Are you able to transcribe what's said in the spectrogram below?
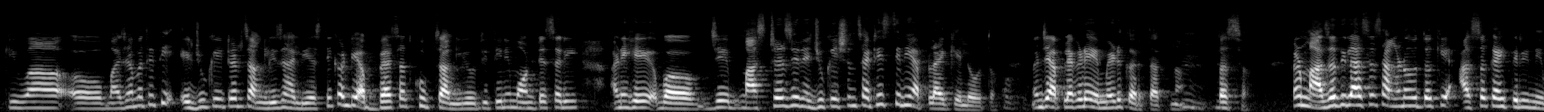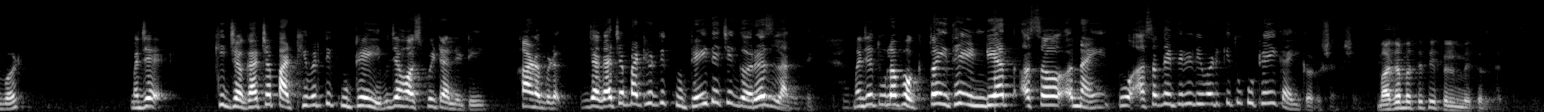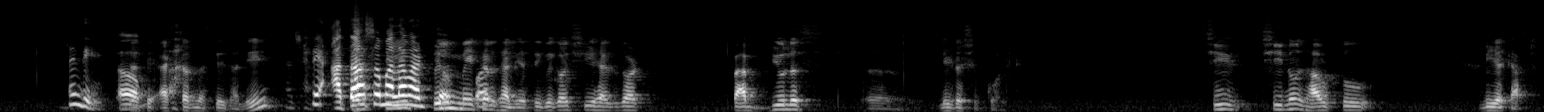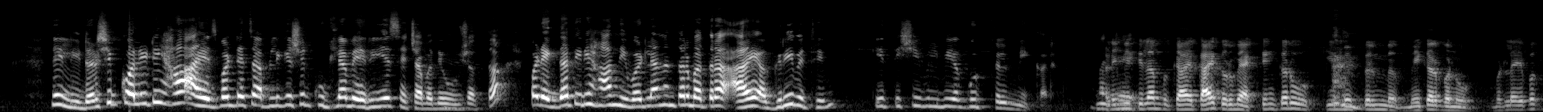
किंवा माझ्या मते ती एज्युकेटर चांगली झाली असती कारण ती अभ्यासात खूप चांगली होती. तिने मॉन्टेसरी आणि हे जे मास्टर्स इन एज्युकेशनसाठीच तिने अप्लाय केलं होतं. म्हणजे आपल्याकडे एम एड करतात ना तसं. कारण माझं तिला असं सांगणं होतं की असं काहीतरी निवड. म्हणजे की जगाच्या पाठीवरती कुठेही म्हणजे हॉस्पिटॅलिटी खाणं पिणं जगाच्या पाठीवरती कुठेही त्याची गरज लागते. म्हणजे तुला फक्त इथे इंडियात असं नाही तू असं काहीतरी निवड की तू कुठेही काही करू शकशील. माझ्या मते ती फिल्म मेकर झाली असती. नाही ते, ऍक्टर नसती झाली. ते आता असं मला वाटतं फिल्म मेकर झाली असती because she has got fabulous leadership quality she she knows how to be a captain नाही लिडरशिप क्वालिटी हा आहेच पण त्याचं ऍप्लिकेशन कुठल्या व्हेरियस ह्याच्यामध्ये होऊ शकतं. पण एकदा तिने हा निवडल्यानंतर मात्र आय अग्री विथ हिम की ती she will be a good film maker आणि मी तिला काय काय करू मी ऍक्टिंग करू की मी फिल्म मेकर बनू? म्हटलं हे बघ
